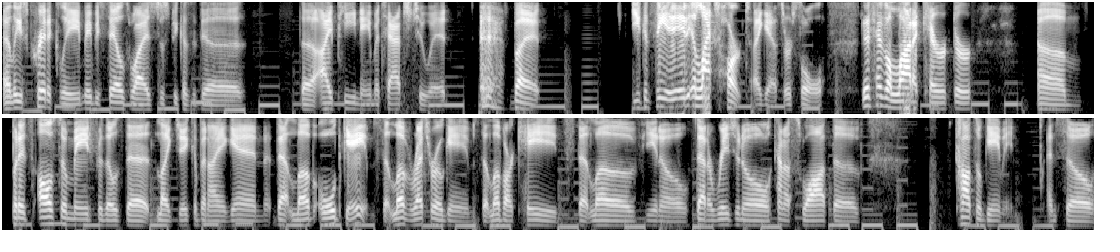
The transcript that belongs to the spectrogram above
at least critically, maybe sales wise, just because of the the IP name attached to it. but you can see it, it lacks heart, I guess, or soul. This has a lot of character. Um, but it's also made for those that like Jacob and I again that love old games, that love retro games, that love arcades, that love, you know, that original kind of swath of console gaming. And so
